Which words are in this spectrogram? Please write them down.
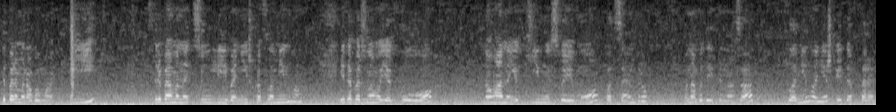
Тепер ми робимо і. Стрибаємо на цю ліва ніжка фламінго. І тепер знову як було. Нога, на якій ми стоїмо по центру, вона буде йти назад. Фламінго ніжка йде вперед.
